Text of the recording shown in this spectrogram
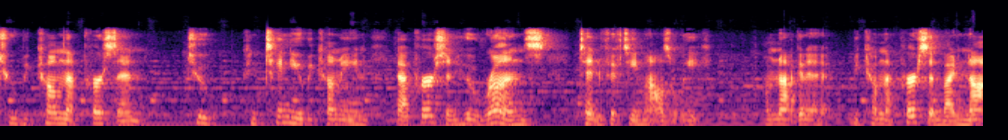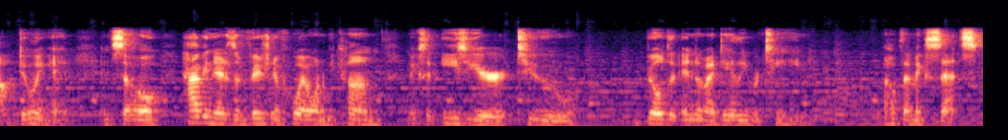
to become that person to continue becoming that person who runs 10 to 15 miles a week. I'm not going to become that person by not doing it. And so having it as a vision of who I want to become makes it easier to build it into my daily routine. I hope that makes sense.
